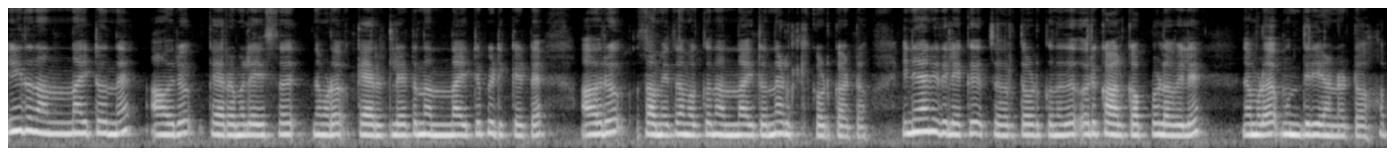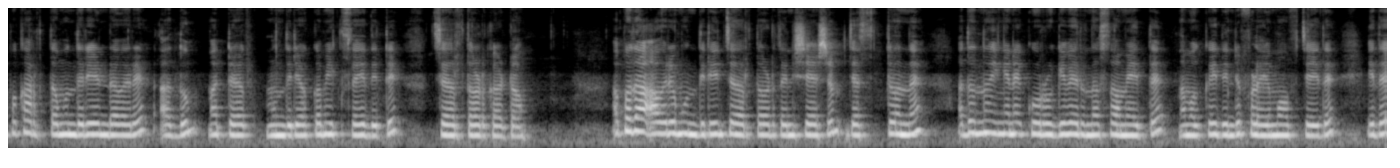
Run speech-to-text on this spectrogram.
ഇനി ഇത് നന്നായിട്ടൊന്ന് ആ ഒരു കാരമലൈസ് നമ്മുടെ ക്യാരറ്റിലേക്ക് നന്നായിട്ട് പിടിക്കട്ടെ. ആ ഒരു സമയത്ത് നമുക്ക് നന്നായിട്ടൊന്ന് ഇളക്കി കൊടുക്കാം കേട്ടോ. ഇനി ഞാൻ ഇതിലേക്ക് ചേർത്ത് കൊടുക്കുന്നത് ഒരു കാൽ കപ്പ് അളവിൽ നമ്മുടെ മുന്തിരിയാണ് കേട്ടോ. അപ്പോൾ കറുത്ത മുന്തിരി ഉണ്ടവർ അതും മറ്റേ മുന്തിരിയൊക്കെ മിക്സ് ചെയ്തിട്ട് ചേർത്ത് കൊടുക്കാം കേട്ടോ. അപ്പോൾ അത് ആ ഒരു മുന്തിരിയും ചേർത്ത് കൊടുത്തതിന് ശേഷം ജസ്റ്റ് ഒന്ന് അതൊന്ന് ഇങ്ങനെ കുറുകി വരുന്ന സമയത്ത് നമുക്ക് ഇതിന്റെ ഫ്ലെയിം ഓഫ് ചെയ്ത് ഇത്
